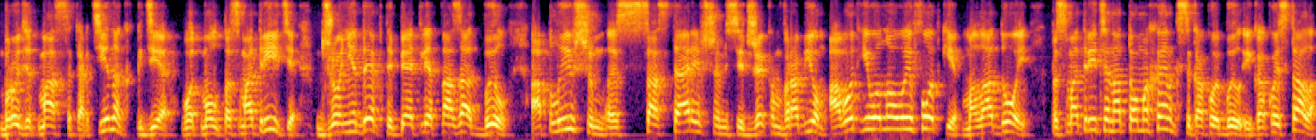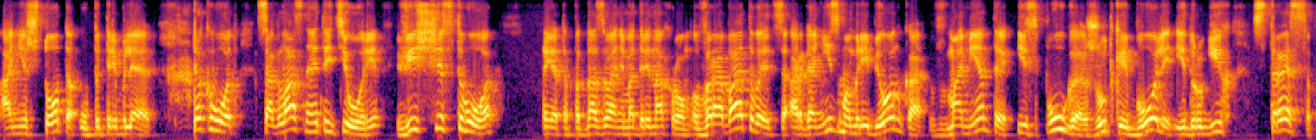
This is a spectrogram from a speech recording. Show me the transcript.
бродит масса картинок, где вот, мол, посмотрите, Джонни Депп ты пять лет назад был оплывшим, э, состарившимся Джеком Воробьем, а вот его новые фотки, молодой. Посмотрите на Тома Хэнкса, какой был и какой стал. Они что-то употребляют. Так вот, согласно этой теории, вещество, это под названием адренохром, вырабатывается организмом ребенка в моменты испуга, жуткой боли и других стрессов.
